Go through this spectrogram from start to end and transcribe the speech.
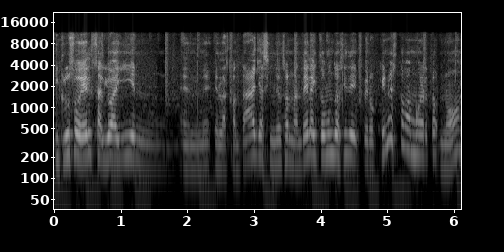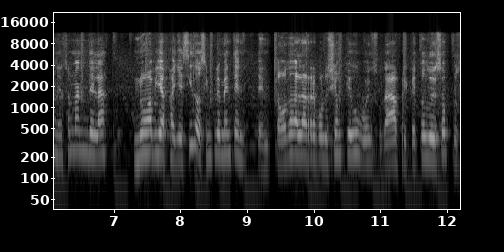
incluso él salió ahí en, en, las pantallas y Nelson Mandela y todo el mundo así de, pero ¿qué no estaba muerto? No, Nelson Mandela no había fallecido, simplemente en, toda la revolución que hubo en Sudáfrica y todo eso, pues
